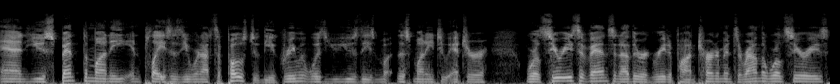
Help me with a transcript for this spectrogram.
and you spent the money in places you were not supposed to. The agreement was you use these this money to enter World Series events and other agreed upon tournaments around the World Series,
